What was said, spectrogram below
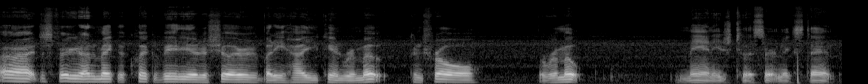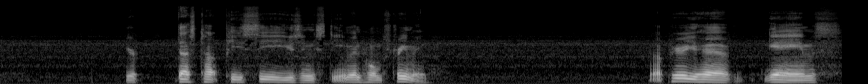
Alright, just figured I'd make a quick video to show everybody how you can remote control, or remote manage to a certain extent, your desktop PC using Steam in-home streaming. Up here you have games,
